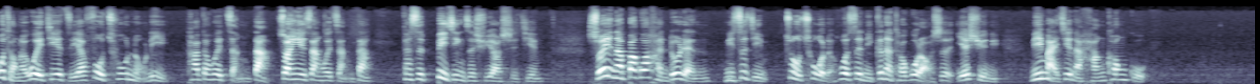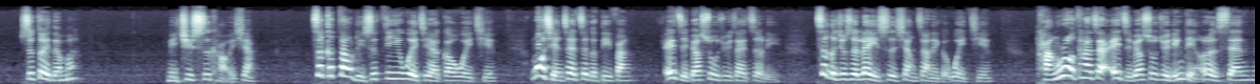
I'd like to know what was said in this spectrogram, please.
不同的位阶，只要付出努力，他都会长大，专业上会长大。但是毕竟这需要时间，所以呢，包括很多人你自己做错了，或是你跟着投顾老师，也许你你买进了航空股是对的吗？你去思考一下，这个到底是低位阶还是高位阶？目前在这个地方，A 指标数据在这里。这个就是类似像这样的一个位阶，倘若它在 A 指标数据零点二三，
